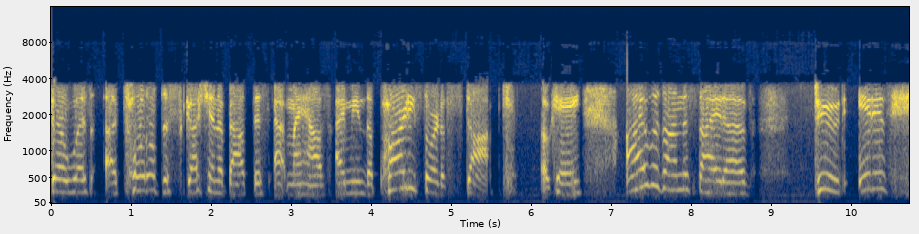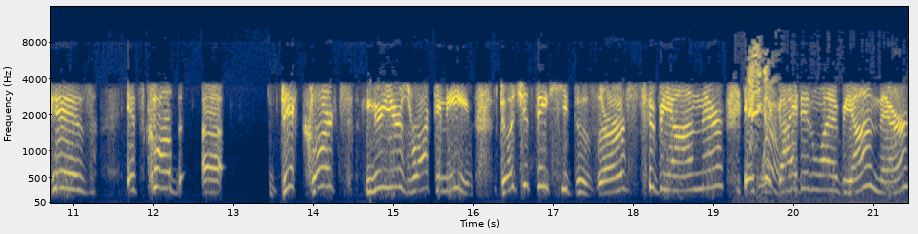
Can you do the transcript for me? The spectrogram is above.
There was a total discussion about this at my house. I mean, the party sort of stopped, okay? I was on the side of dude, it is his, it's called, uh, Dick Clark's New Year's Rockin' Eve. Don't you think he deserves to be on there? If the guy didn't want to be on there,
